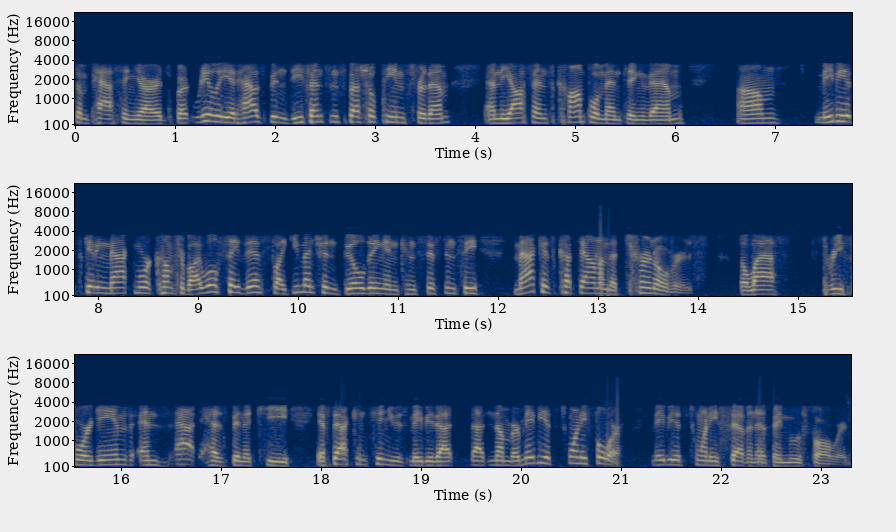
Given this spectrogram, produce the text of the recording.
some passing yards. But really, it has been defense and special teams for them, and the offense complementing them. Um, maybe it's getting Mac more comfortable. I will say this, like you mentioned, building and consistency. Mac has cut down on the turnovers the last three, four games, and that has been a key. If that continues, maybe that that number, maybe it's 24, maybe it's 27 as they move forward.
